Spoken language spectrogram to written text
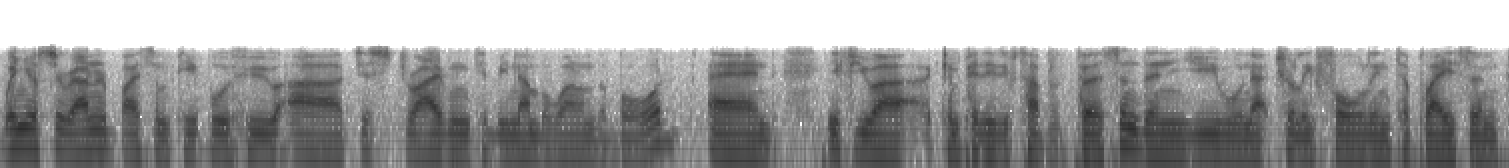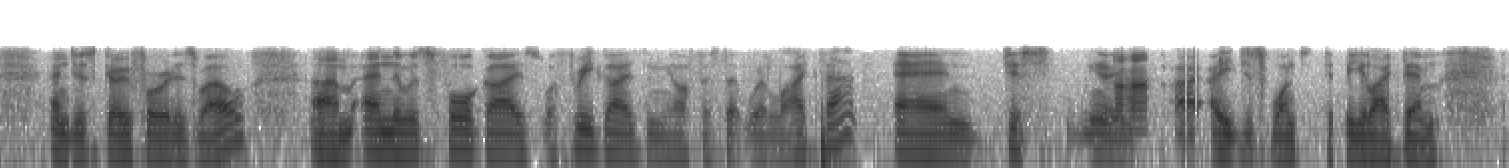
when you're surrounded by some people who are just striving to be number one on the board, and if you are a competitive type of person, then you will naturally fall into place and, and just go for it as well. Um, and there was four guys, or three guys in the office that were like that, and just you know, Uh-huh. I, I just wanted to be like them.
